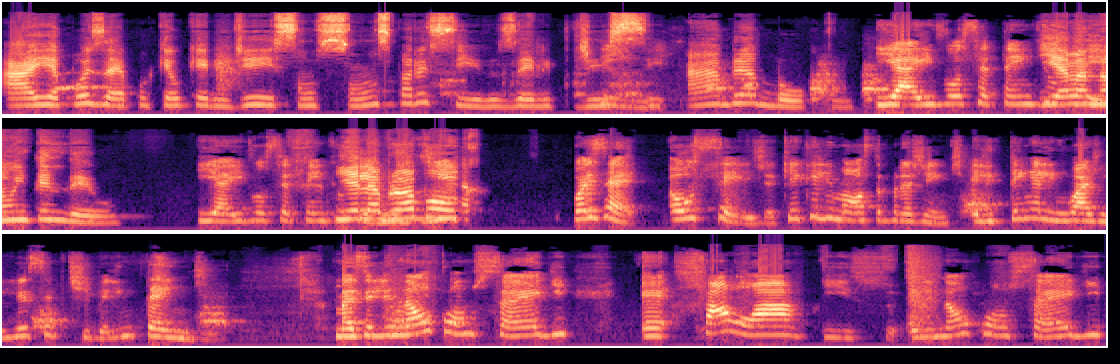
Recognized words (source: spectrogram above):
Aí, pois é, porque o que ele diz são sons parecidos. Ele disse, Sim. abre a boca. E aí você tem que. E ela não entendeu. E aí você tem que. E ele abriu a boca. Pois é, ou seja, o que, que ele mostra pra gente? Ele tem a linguagem receptiva, ele entende. Mas ele não consegue é, falar isso. Ele não consegue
